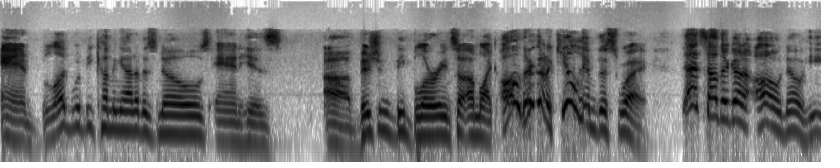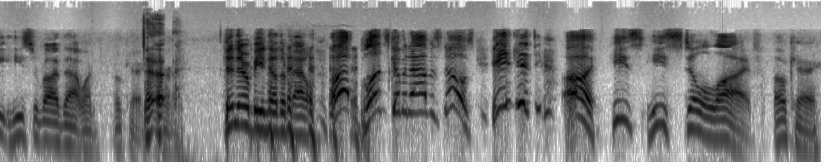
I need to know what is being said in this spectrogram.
and blood would be coming out of his nose, and his uh, vision would be blurry, and so I'm like, oh, they're gonna kill him this way. That's how they're gonna. Oh no, he he survived that one. Okay. all right. Then there will be another battle. oh, blood's coming out of his nose. He gets. Oh, he's he's still alive. Okay.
